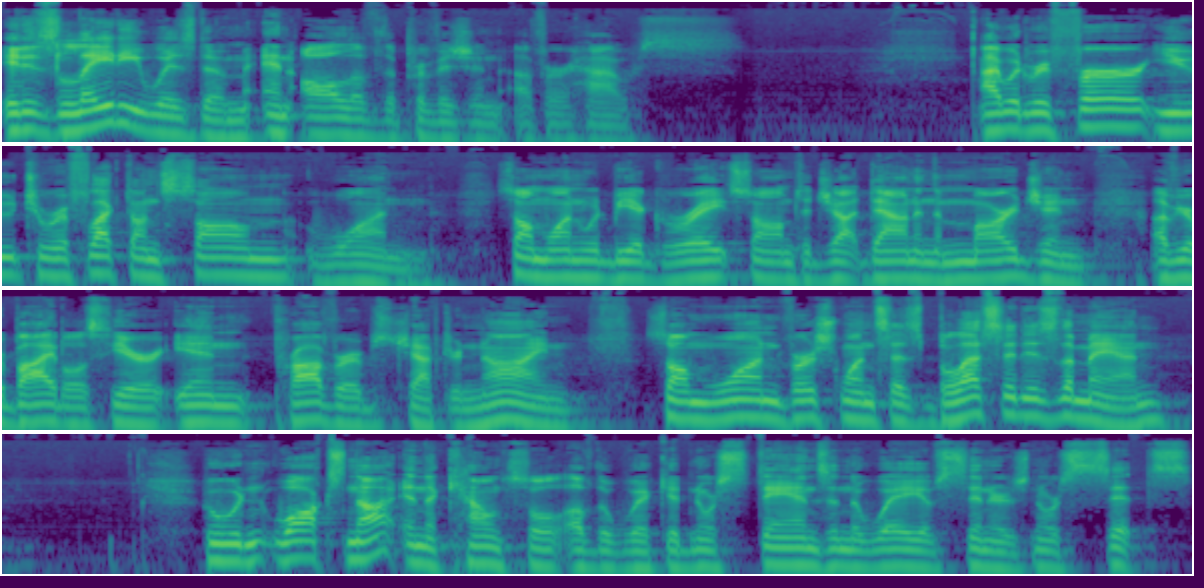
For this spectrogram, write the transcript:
it is Lady Wisdom and all of the provision of her house. I would refer you to reflect on Psalm 1. Psalm 1 would be a great psalm to jot down in the margin of your Bibles here in Proverbs chapter 9. Psalm 1, verse 1 says, Blessed is the man who walks not in the counsel of the wicked, nor stands in the way of sinners, nor sits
